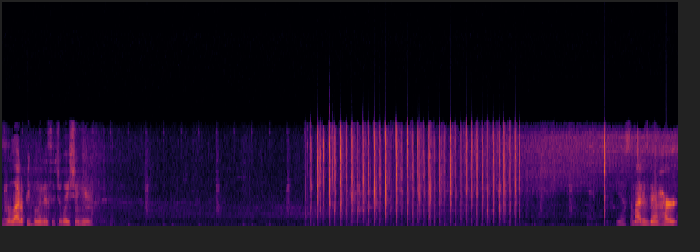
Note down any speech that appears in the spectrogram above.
There's a lot of people in this situation here. Yeah, somebody's been hurt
